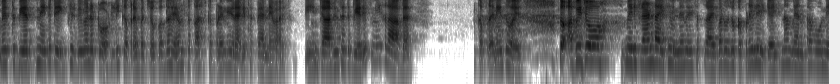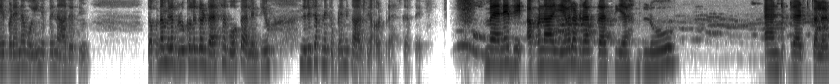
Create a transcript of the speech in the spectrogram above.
मेरी तबीयत नहीं थी ठीक, फिर भी मैंने टोटली कपड़े बच्चों को धोए, उनके पास कपड़े नहीं रह गए थे पहनने वाले। तीन चार दिन से तबीयत इतनी ख़राब है, कपड़े नहीं धोए। तो अभी जो मेरी फ्रेंड आई थी मैंने मेरी सब्सक्राइबर वो जो कपड़े लेके आई थी ना, मैं इनका वो नए पड़े ना वही पे ना देती हूँ। तो अपना मेरा ब्लू कलर का ड्रेस है, वो पहन लेती हूँ। जल्दी से अपने कपड़े निकालते हैं और प्रेस करते हैं। मैंने जी अपना ये वाला ड्रेस प्रेस किया है blue and red colour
